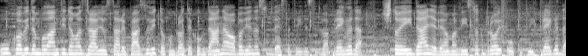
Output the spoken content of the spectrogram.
U COVID ambulanti Doma zdravlja u Staroj Pazovi tokom protekog dana obavljena su 232 pregleda, što je i dalje veoma visok broj ukupnih pregleda.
